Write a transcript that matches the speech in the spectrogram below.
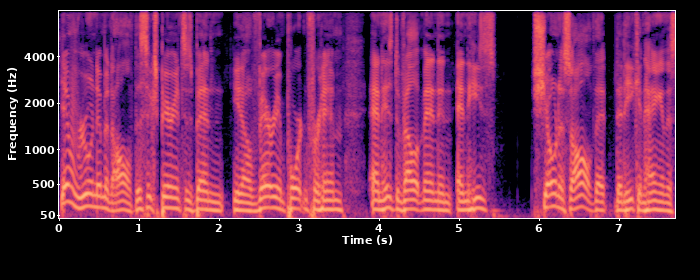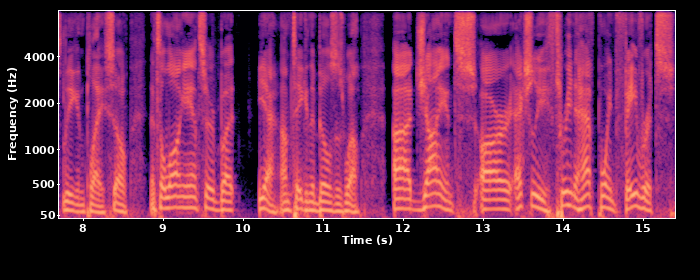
You haven't ruined him at all. This experience has been you know very important for him and his development, and and he's shown us all that that he can hang in this league and play. So that's a long answer, but. Yeah, I'm taking the Bills as well. Uh, Giants are actually three and a half point favorites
